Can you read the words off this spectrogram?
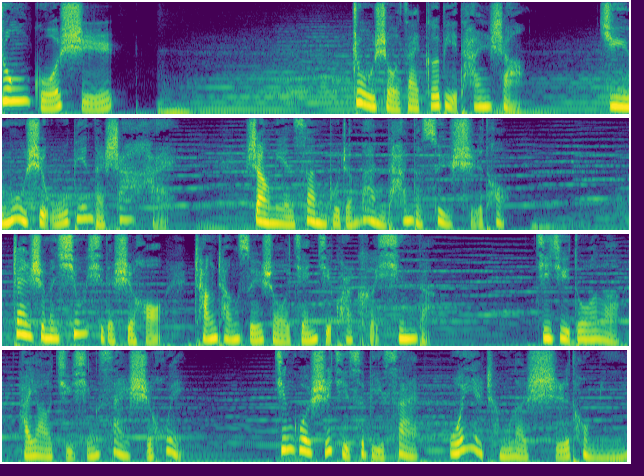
中国石。驻守在戈壁滩上，举目是无边的沙海，上面散布着漫滩的碎石头。战士们休息的时候，常常随手捡几块可心的。积聚多了，还要举行赛石会。经过十几次比赛，我也成了石头迷。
